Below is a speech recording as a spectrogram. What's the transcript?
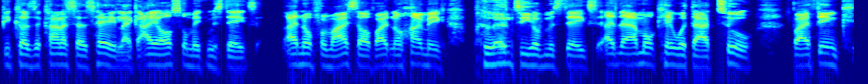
because it kind of says, hey, like, I also make mistakes. I know for myself, I know I make plenty of mistakes and I'm okay with that too. But I think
